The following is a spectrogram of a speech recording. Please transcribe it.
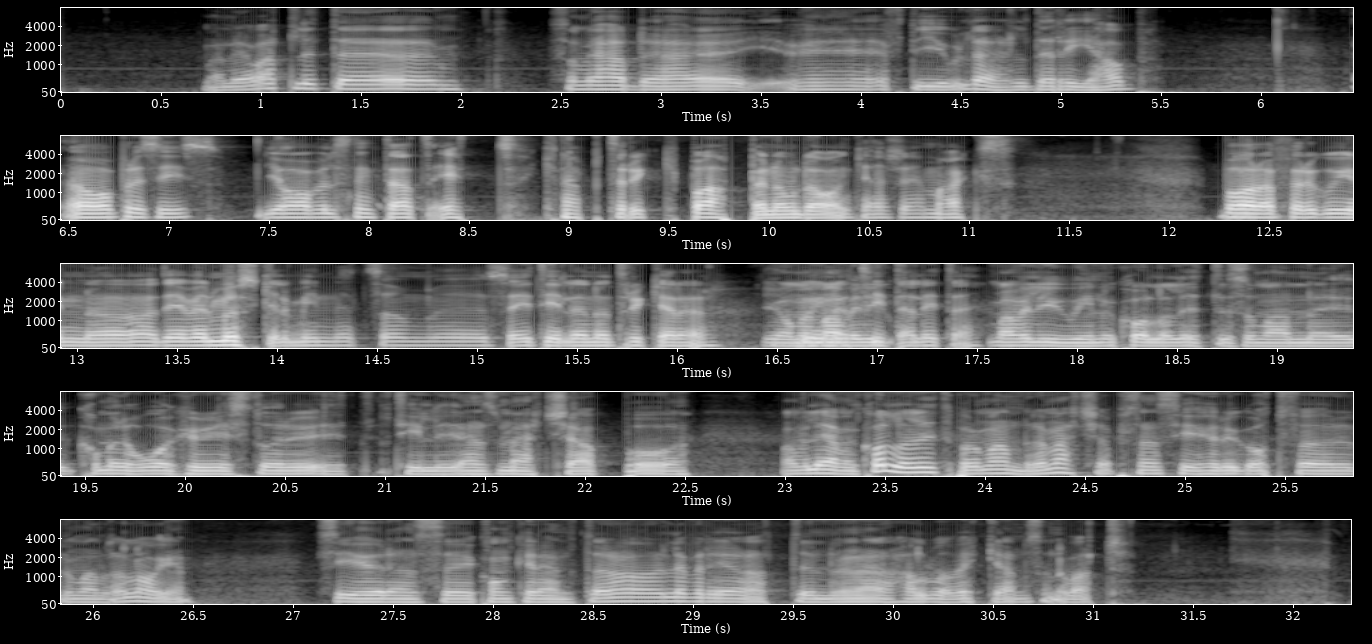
Men det har varit lite eh, som vi hade eh, efter jul där, lite rehab. Ja, precis. Jag har väl snittat ett knapptryck på appen om dagen kanske, max. Bara för att gå in och det är väl muskelminnet som eh, säger till en att trycka där. Ja gå men in man och vill, titta lite. man vill ju gå in och kolla lite så man eh, kommer ihåg hur det står till i ens matchup och man vill även kolla lite på de andra matchupsen, se hur det gått för de andra lagen. Se hur ens eh, konkurrenter har levererat under den här halva veckan som det varit.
